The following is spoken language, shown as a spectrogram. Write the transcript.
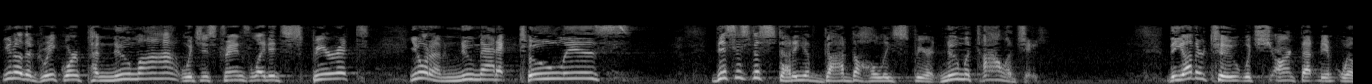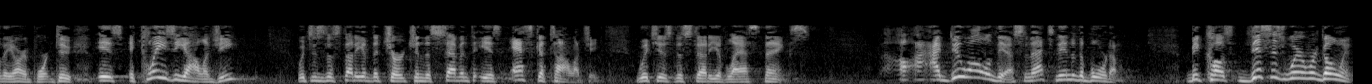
You know the Greek word pneuma, which is translated spirit? You know what a pneumatic tool is? This is the study of God the Holy Spirit, pneumatology. The other two, which aren't that, well, they are important too, is ecclesiology, which is the study of the church, and the seventh is eschatology, which is the study of last things. I do all of this, and that's the end of the boredom, because this is where we're going.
